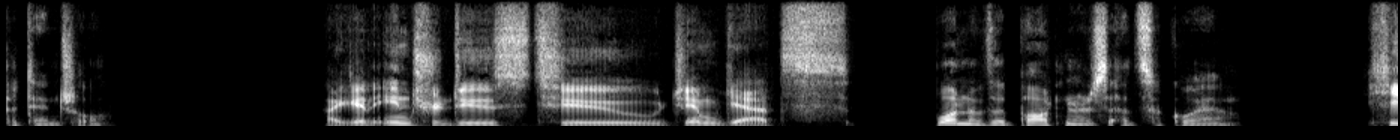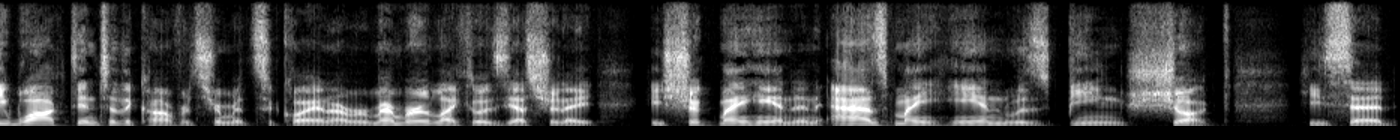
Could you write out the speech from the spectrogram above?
potential. I get introduced to Jim Goetz, one of the partners at Sequoia. He walked into the conference room at Sequoia, and I remember like it was yesterday. He shook my hand, and as my hand was being shook, he said,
